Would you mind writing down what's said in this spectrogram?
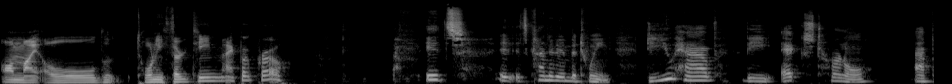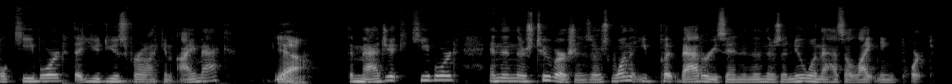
on my old 2013 MacBook Pro? It's it's kind of in between. Do you have the external Apple keyboard that you'd use for like an iMac? Yeah. The Magic keyboard, and then there's two versions. There's one that you put batteries in, and then there's a new one that has a Lightning port.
